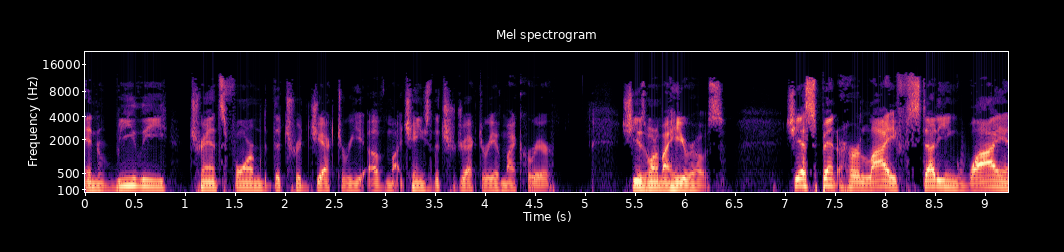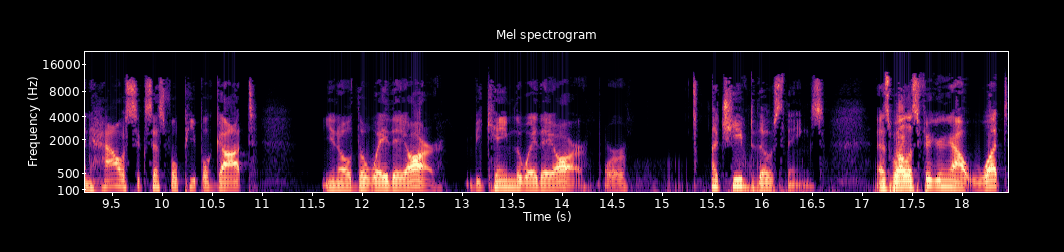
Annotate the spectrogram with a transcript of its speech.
and really transformed the trajectory of my changed the trajectory of my career. She is one of my heroes. She has spent her life studying why and how successful people got, you know, the way they are became the way they are or achieved those things, as well as figuring out what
